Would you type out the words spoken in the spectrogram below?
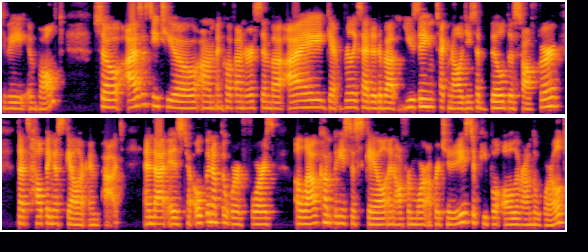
to be involved. So, as a CTO um, and co founder of Symba, I get really excited about using technology to build the software that's helping us scale our impact and that is to open up the workforce, allow companies to scale and offer more opportunities to people all around the world,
